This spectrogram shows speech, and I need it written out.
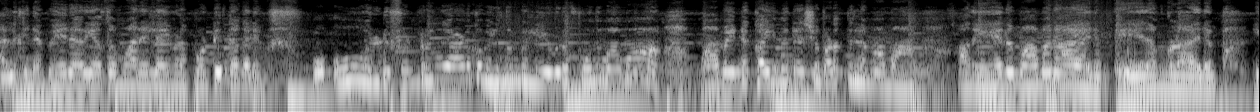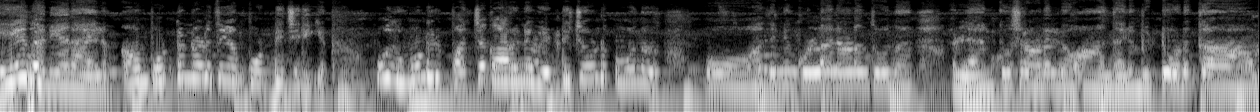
ഹൽക്കിന്റെ പേരറിയാത്തമാരല്ല ഇവിടെ പൊട്ടിത്തകരും ഓ ഓ ഒരു കാരണൊക്കെ വരുന്നുണ്ടല്ലേ ഇവിടെ പോന്നു മാമാ. മാമ എന്റെ കൈമ രക്ഷപ്പെടത്തില്ല മാമ. അത് ഏത് മാമനായാലും ഏത് അങ്കിളായാലും ഏത് അനിയനായാലും അവൻ പൊട്ടുന്നടുത്ത് ഞാൻ പൊട്ടിച്ചിരിക്കും. ഓ ഇതുകൊണ്ട് ഒരു പച്ച കാറിനെ വെട്ടിച്ചുകൊണ്ട് പോകുന്നു ഓ അതിനും കൊള്ളാനാണെന്ന് തോന്നുന്നു. ലാൻഡ് ക്രൂസർ ആണല്ലോ. ആ എന്തായാലും വിട്ടുകൊടുക്കാം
